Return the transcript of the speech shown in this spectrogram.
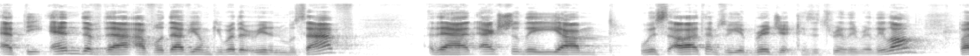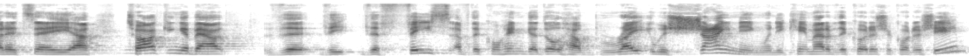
at the end of the Avodah Yom Kippur that we read in Musaf, that actually, um, was, a lot of times we abridge it because it's really, really long, but it's a, uh, talking about the, the, the face of the Kohen Gadol, how bright it was shining when he came out of the Kodesh HaKodeshim,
